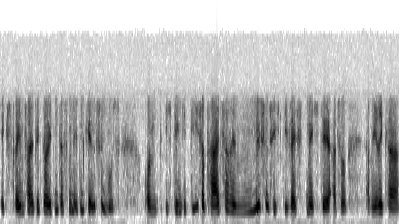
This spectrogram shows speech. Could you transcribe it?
Extremfall bedeuten, dass man eben kämpfen muss. Und ich denke, dieser Tatsache müssen sich die Westmächte, also Amerika,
